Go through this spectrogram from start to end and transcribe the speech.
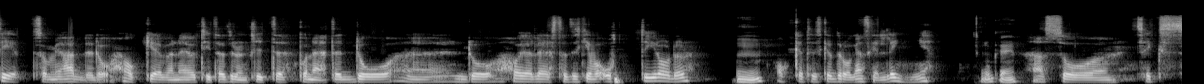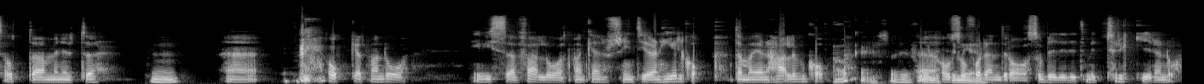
teet som jag hade då och även när jag tittat runt lite på nätet då, eh, då har jag läst att det ska vara 80 grader Mm, och att det ska dra ganska länge. Okej. Alltså 6-8 minuter. Mm. Och att man då i vissa fall då att man kanske inte gör en hel kopp utan man gör en halv kopp. Ja, Okej, så Eh, och så mer. får den dra så blir det lite mer tryck i den då.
